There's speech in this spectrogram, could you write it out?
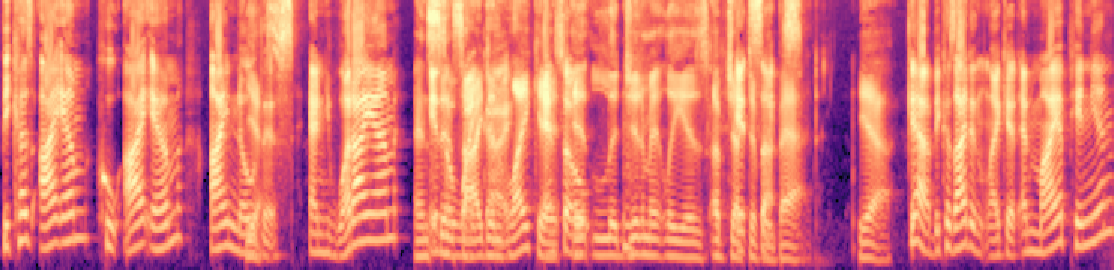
because i am who i am i know Yes. this and what i am And since I didn't like it, and so it legitimately is objectively bad. Yeah. yeah because i didn't like it and my opinion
